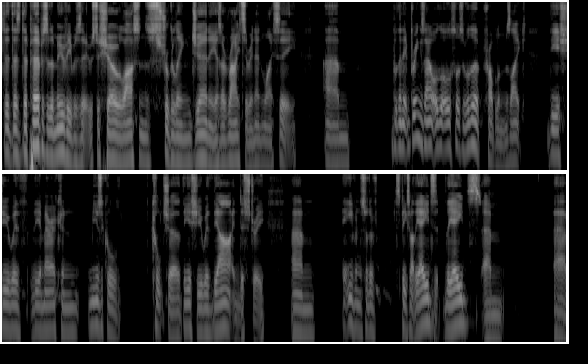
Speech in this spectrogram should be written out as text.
the the the purpose of the movie was that it was to show Larson's struggling journey as a writer in NYC, um, but then it brings out all, all sorts of other problems like the issue with the American musical culture, the issue with the art industry. Um, it even sort of speaks about the AIDS the AIDS um, uh,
